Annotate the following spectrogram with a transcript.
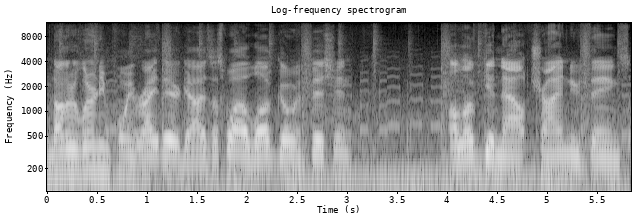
another learning point right there, guys. That's why I love going fishing. I love getting out, trying new things.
